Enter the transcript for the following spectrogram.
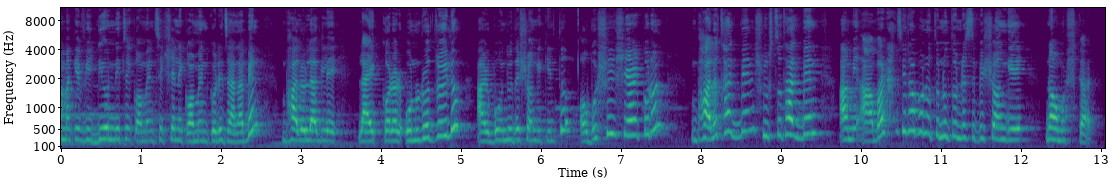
আমাকে ভিডিওর নিচে কমেন্ট সেকশনে কমেন্ট করে জানাবেন। ভালো লাগলে লাইক করার অনুরোধ রইল। আর বন্ধুদের সঙ্গে কিন্তু অবশ্যই শেয়ার করুন। ভালো থাকবেন সুস্থ থাকবেন। আমি আবার হাজির হব নতুন নতুন রেসিপির সঙ্গে। নমস্কার।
